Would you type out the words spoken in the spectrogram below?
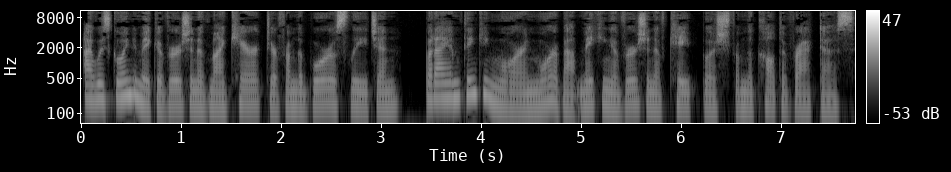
I was going to make a version of my character from the Boros Legion, but I am thinking more and more about making a version of Kate Bush from the Cult of Rakdos.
